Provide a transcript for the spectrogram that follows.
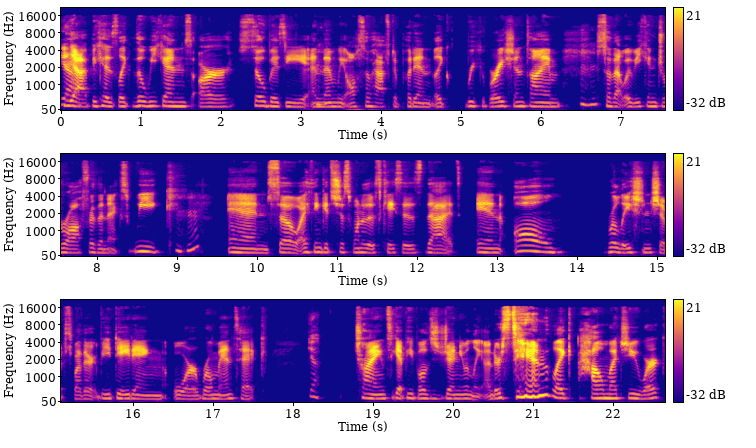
Yeah. Yeah. because like the weekends are so busy and Mhm. then we also have to put in like recuperation time Mhm. so that way we can draw for the next week Mhm. and so i think it's just one of those cases that in all relationships whether it be dating or romantic. Trying to get people to genuinely understand like how much you work.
